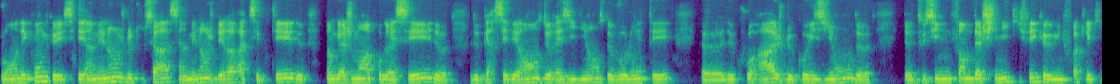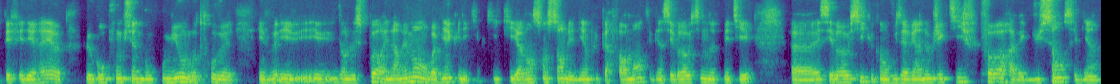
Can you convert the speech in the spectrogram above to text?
vous vous rendez compte que c'est un mélange de tout ça, c'est un mélange d'erreurs acceptées, d'engagement à progresser, de, persévérance, de résilience, de volonté, euh, de courage, de cohésion, de, c'est une forme d'alchimie qui fait qu'une fois que l'équipe est fédérée, euh, le groupe fonctionne beaucoup mieux. On le retrouve et, dans le sport énormément. On voit bien qu'une équipe qui, avance ensemble est bien plus performante. Et bien, c'est vrai aussi dans notre métier. Euh, c'est vrai aussi que quand vous avez un objectif fort avec du sens, et eh bien,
